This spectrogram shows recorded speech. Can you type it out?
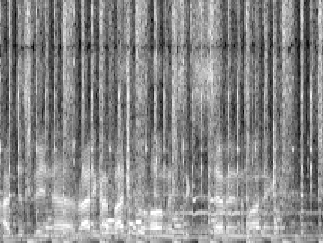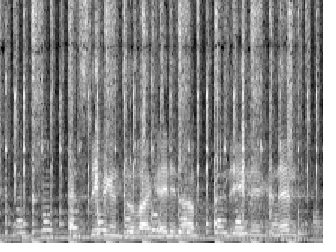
I've just been uh, riding my bicycle home at six, seven in the morning, and sleeping until like eight in the, in the evening, and then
